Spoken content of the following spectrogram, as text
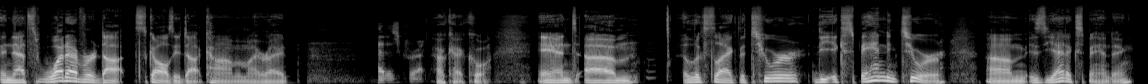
and that's whatever.scalzi.com. Am I right? That is correct. Okay, cool. And um, it looks like the tour, the expanding tour, um, is yet expanding.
